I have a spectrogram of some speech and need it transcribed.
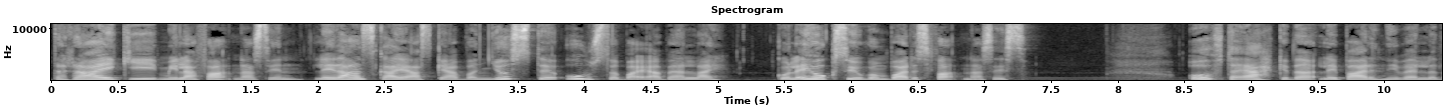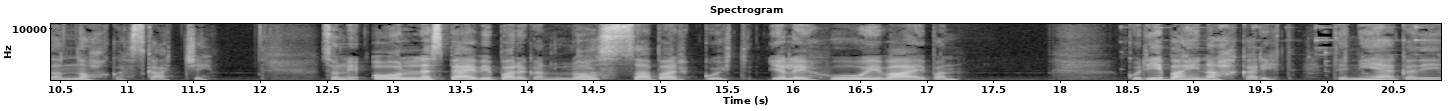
Ta raiki, millä fatnasin, le danska jaskeavan just det uusabaja bellai, kun le huksiuvan pares fatnasis. Ofta ähkida le paret nivelledan nohka skatsi. Se oli olles päivi parkan lossa parkkuit ja le hui vaipan. Kun ribahi nahkarit, te niegadi,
